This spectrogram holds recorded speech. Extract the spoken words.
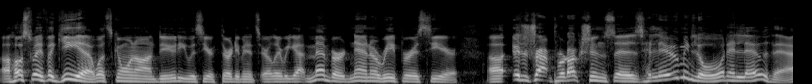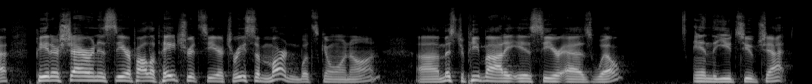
uh, Josue. What's going on, dude? He was here 30 minutes earlier. We got member Nano Reaper is here. Uh, Intertrap Production says, hello, me lord. Hello there. Peter Sharon is here. Paula Patriots here. Teresa Martin, what's going on? Uh, Mr. Peabody is here as well in the YouTube chat.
